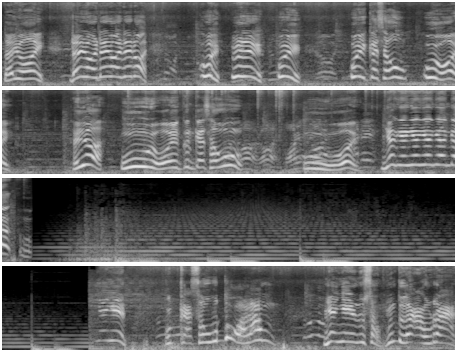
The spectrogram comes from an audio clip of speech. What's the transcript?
đây rồi. Đây rồi đây rồi đây rồi ui ui ui ui cá sấu ui ôi thấy chưa? Ui ôi con cá sấu ui ôi nhắc nhắc nhắc nhắc nhắc nhanh lên con cá sấu to lắm. Nhanh nhanh nó sổng xuống từ ao ra.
